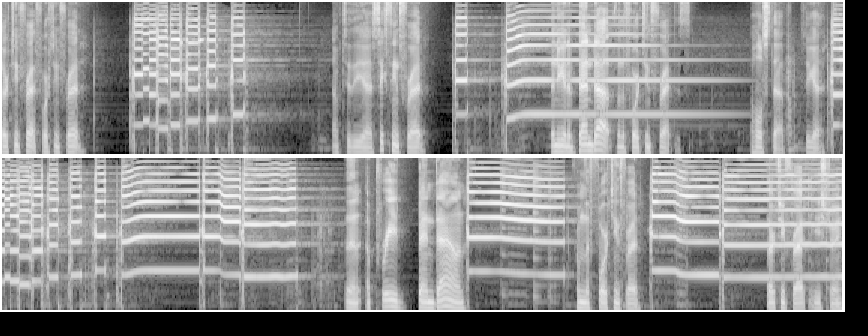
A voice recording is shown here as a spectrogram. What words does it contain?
13th fret, 14th fret. Up to the uh, 16th fret. Then you're to bend up from the 14th fret. It's a whole step. So you got. then a pre bend down from the 14th fret, 13th fret, E string.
